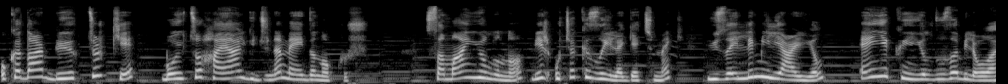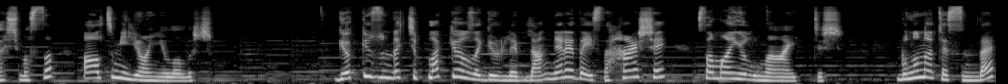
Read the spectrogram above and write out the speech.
O kadar büyüktür ki boyutu hayal gücüne meydan okur. Samanyolu'nu bir uçak hızıyla geçmek 150 milyar yıl, en yakın yıldıza bile ulaşması 6 milyon yıl alır. Gökyüzünde çıplak gözle görülebilen neredeyse her şey Samanyolu'na aittir. Bunun ötesinde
